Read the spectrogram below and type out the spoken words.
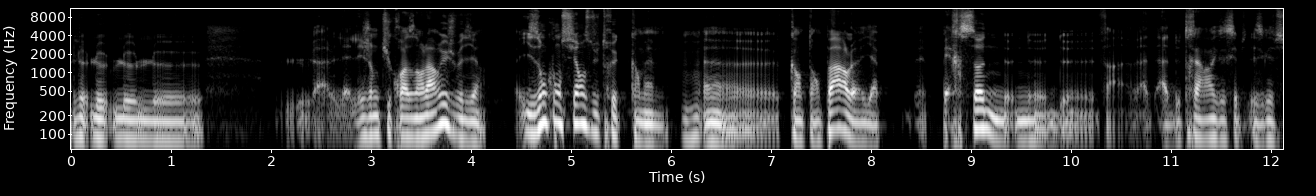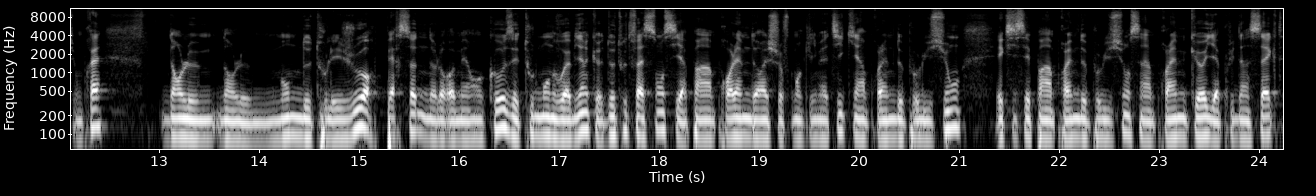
le, les gens que tu croises dans la rue, je veux dire, ils ont conscience du truc quand même. Mhm. Euh, quand t'en parles, il y a personne, ne, à, de très rares excep- exceptions près, dans le, dans le monde de tous les jours, personne ne le remet en cause et tout le monde voit bien que de toute façon, s'il n'y a pas un problème de réchauffement climatique, il y a un problème de pollution et que si c'est pas un problème de pollution, c'est un problème qu'il n'y a plus d'insectes.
